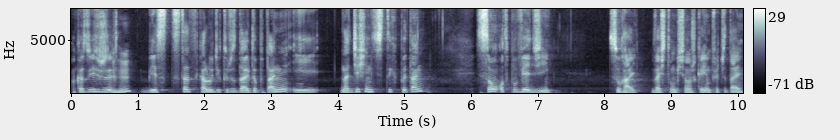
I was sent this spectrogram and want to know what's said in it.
okazuje się, że Mhm. jest setka ludzi, którzy zadali to pytanie i na 10 z tych pytań są odpowiedzi. Słuchaj, weź tą książkę i ją przeczytaj,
